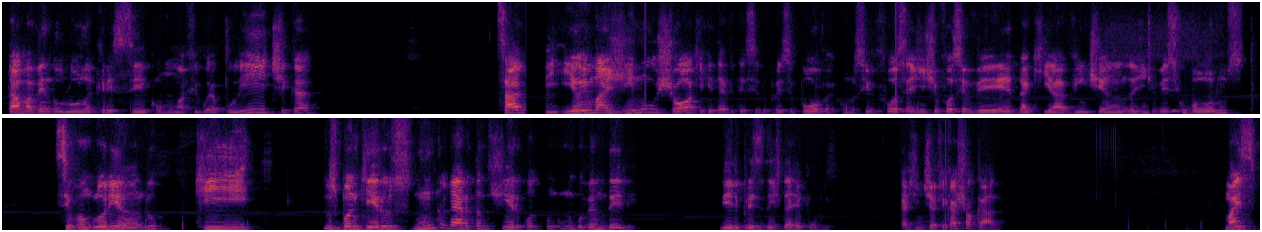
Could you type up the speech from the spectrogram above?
estava vendo o Lula crescer como uma figura política, sabe? E eu imagino o choque que deve ter sido para esse povo. É como se fosse a gente fosse ver daqui a 20 anos, a gente visse o Boulos se vangloriando que os banqueiros nunca ganharam tanto dinheiro quanto no governo dele, dele presidente da República. A gente ia ficar chocado. Mas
